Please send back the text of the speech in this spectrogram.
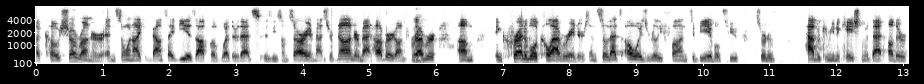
a co-showrunner and someone I can bounce ideas off of, whether that's Aziz Ansari and Master of None or Matt Hubbard on Forever. Yeah. Um, incredible collaborators, and so that's always really fun to be able to sort of have a communication with that other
